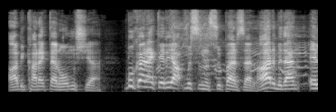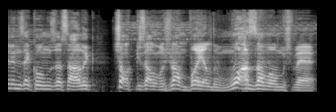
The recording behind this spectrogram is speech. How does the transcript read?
Abi karakter olmuş ya. Bu karakteri yapmışsınız Supercell. Harbiden elinize kolunuza sağlık. Çok güzel olmuş. Ben bayıldım. Muazzam olmuş be.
